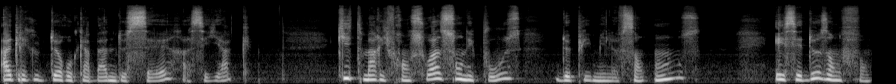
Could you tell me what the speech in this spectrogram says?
agriculteur aux cabanes de Serre à Seillac, quitte Marie-Françoise, son épouse, depuis 1911, et ses deux enfants,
